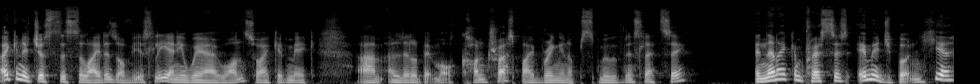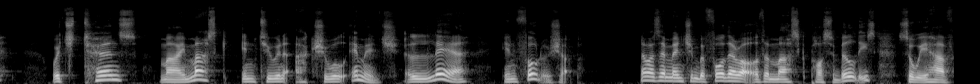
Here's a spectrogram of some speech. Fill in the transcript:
I can adjust the sliders obviously any way I want. So I could make um, a little bit more contrast by bringing up smoothness, let's say. And then I can press this image button here, which turns my mask into an actual image, a layer in Photoshop. Now, as I mentioned before, there are other mask possibilities. So we have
